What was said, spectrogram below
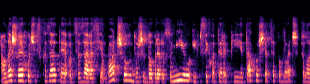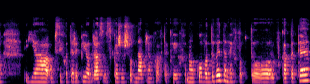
Але що я хочу сказати, оце зараз я бачу, дуже добре розумію, і в психотерапії також я це побачила. Я у психотерапії одразу скажу, що в напрямках таких науково доведених, тобто в КПТ, е,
